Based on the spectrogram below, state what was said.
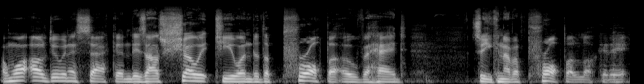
And what I'll do in a second is I'll show it to you under the proper overhead so you can have a proper look at it.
